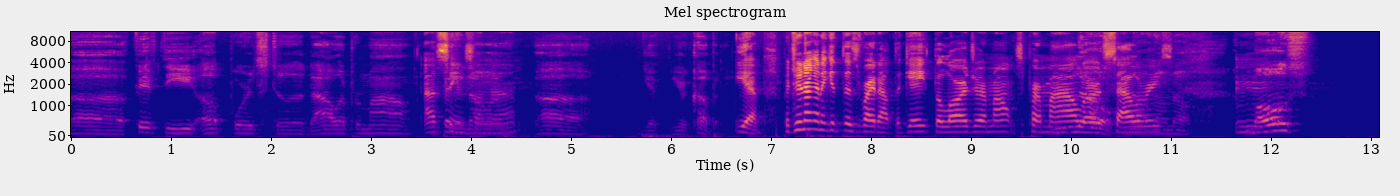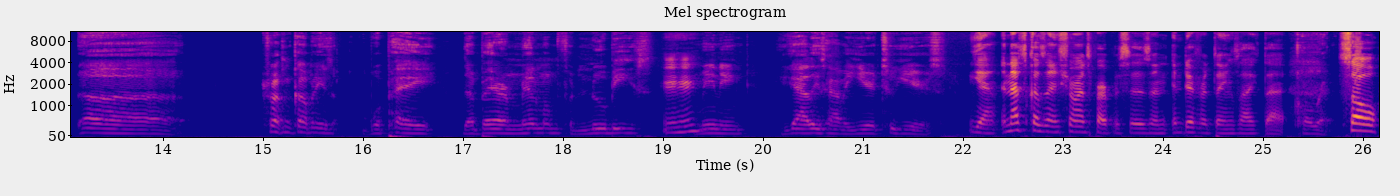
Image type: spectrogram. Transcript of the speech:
uh, fifty upwards to a dollar per mile. I've seen some of that. Uh, your your company. yeah, but you're not gonna get this right out the gate. The larger amounts per mile No, or no, salaries. No, no, Most uh, trucking companies will pay the bare minimum for newbies, meaning you got to at least have a year, two years. Yeah, and that's because of insurance purposes and, and different things like that. Correct. So,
